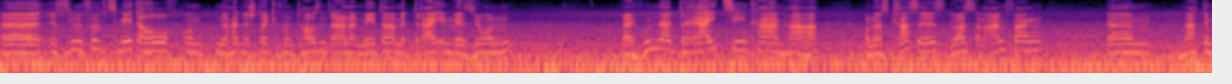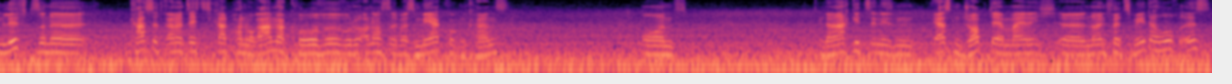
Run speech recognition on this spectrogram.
Äh, ist 57 Meter hoch und hat eine Strecke von 1300 Meter mit drei Inversionen bei 113 km/h. Und das Krasse ist, du hast am Anfang ähm, nach dem Lift so eine krasse 360 Grad Panoramakurve, wo du auch noch so übers Meer gucken kannst. Und danach geht es in diesen ersten Drop, der meine ich äh, 49 Meter hoch ist.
